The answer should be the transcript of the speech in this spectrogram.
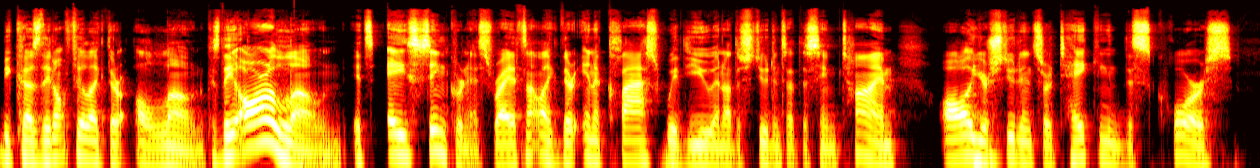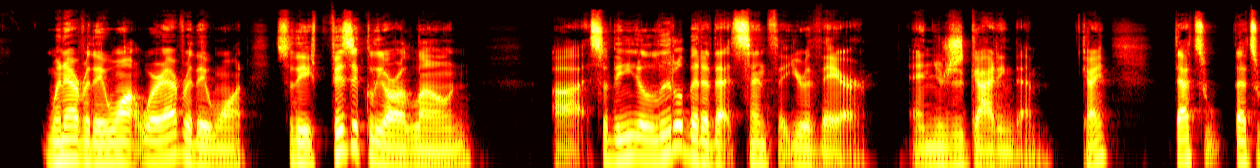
because they don't feel like they're alone because they are alone. It's asynchronous, right? It's not like they're in a class with you and other students at the same time. All your students are taking this course whenever they want, wherever they want. So they physically are alone. Uh, so they need a little bit of that sense that you're there and you're just guiding them. Okay, that's that's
